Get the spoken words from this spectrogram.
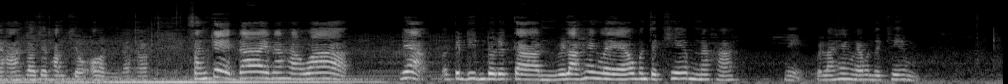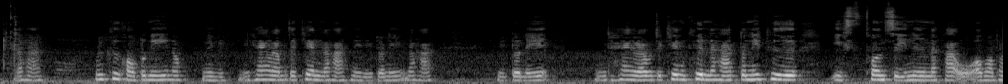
นะคะ เราจะทำเขียวอ่อนนะคะ สังเกตได้นะคะว่าเนี่ยมันเป็นดินบริการเวลาแห้งแล้วมันจะเข้มนะคะ นี่ เวลาแห้งแล้วมันจะเข้มนะคะ มันคือของตัวนี้เนาะนี่นี่แห้งแล้วมันจะเข้มนะคะ นี่นี่ตัวนี้นะคะ นี่ตัวนี้ แห้งแล้วมันจะเข้มขึ้นนะคะ ตัวนี้คืออีกโทนสีหนึ่งนะคะ โอ้เอามาผ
